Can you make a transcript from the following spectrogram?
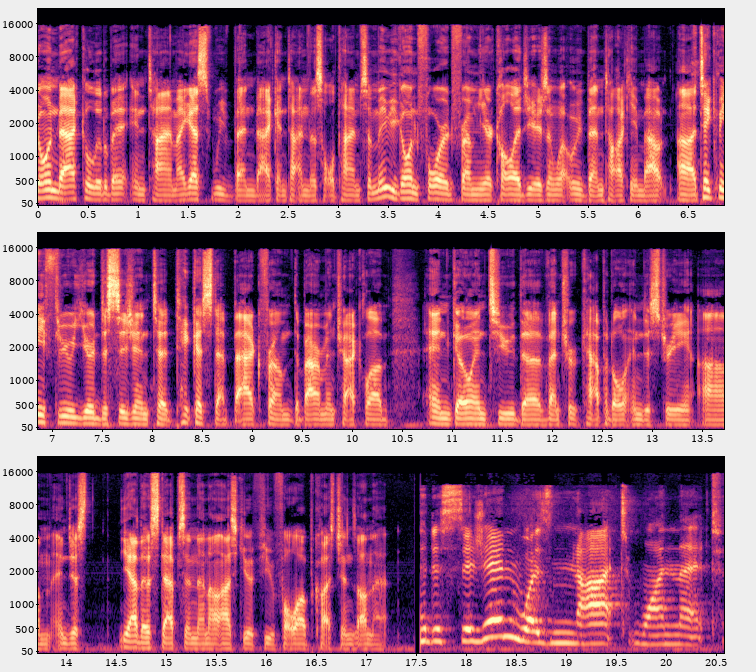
Going back a little bit in time, I guess we've been back in time this whole time. So maybe going forward from your college years and what we've been talking about, uh, take me through your decision to take a step back from the Bowerman Track Club and go into the venture capital industry um, and just, yeah, those steps. And then I'll ask you a few follow up questions on that. The decision was not one that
